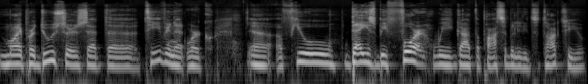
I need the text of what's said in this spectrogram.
my producers at the TV network uh, a few days before we got the possibility to talk to you.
